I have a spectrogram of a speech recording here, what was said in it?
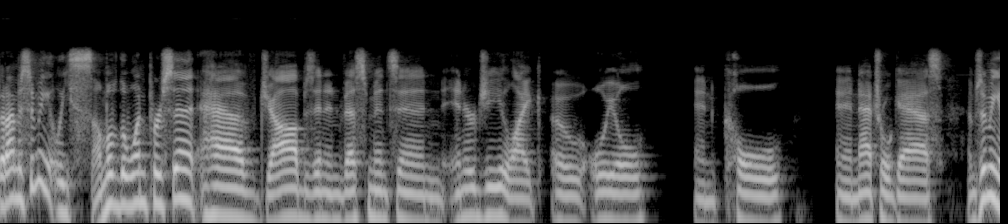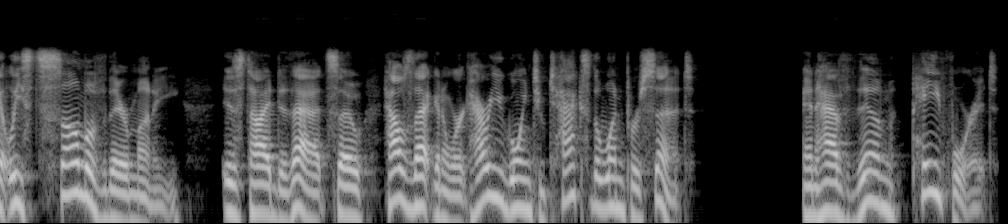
But I'm assuming at least some of the 1% have jobs and investments in energy like oh, oil and coal and natural gas. I'm assuming at least some of their money is tied to that. So, how's that going to work? How are you going to tax the 1% and have them pay for it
